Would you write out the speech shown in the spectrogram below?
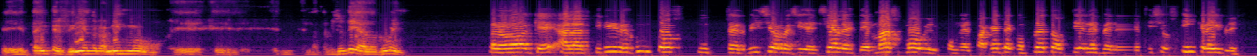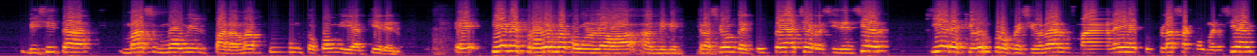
eh, está interfiriendo ahora mismo eh, eh, en, la transmisión ella, don. Bueno, no, que al adquirir juntos tus servicios residenciales de Más Móvil con el paquete completo obtienes beneficios increíbles. Visita másmóvilpanamá.com y adquiérelo. Eh, ¿Tienes problema con la administración de tu PH residencial? ¿Quieres que un profesional maneje tu plaza comercial?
